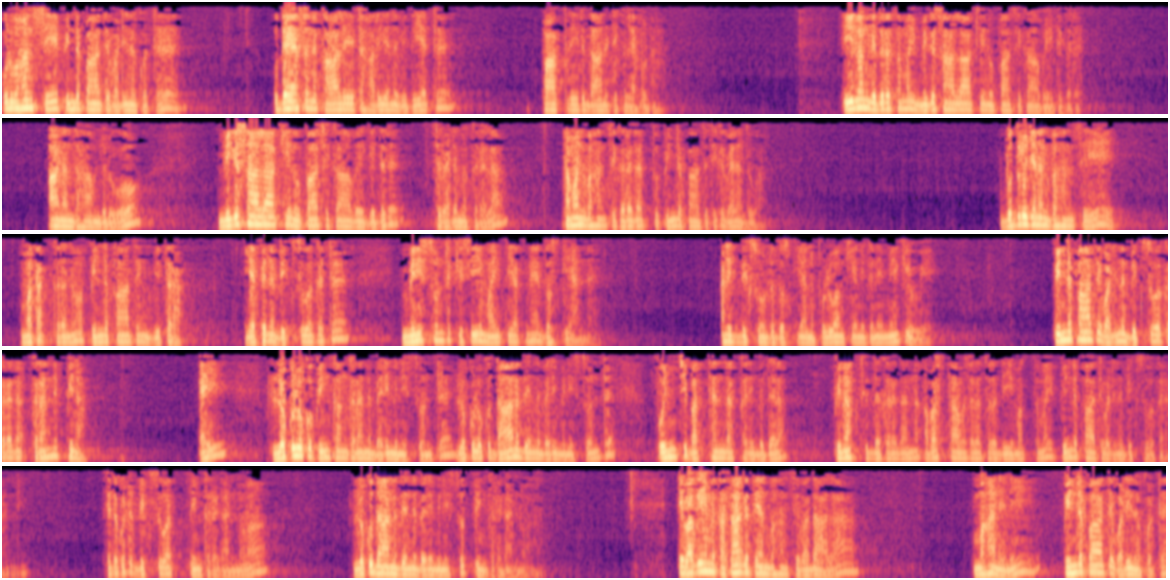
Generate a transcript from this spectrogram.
උන්වහන්සේ පින්දපාතේ වඩිනකොට උදෑසන කාලයට හරියන විදියට පාත්‍රයට දාන ටික ලැබුණා. ඊළඟ ගෙදර තමයි මිගසාලා කියන උපාසිකාවේ ගෙදර. ආනන්ද හාමුදුරුවෝ මිගසාලා කියන උපාසිකාවේ ගෙදරට වැඩම කරලා තමන් වහන්සේ කරගත්තු පින්ඩපාත ටික වැළඳුවා. බුදුරජාණන් වහන්සේ මතක් කරනවා පින්ඩපාතෙන් විතරක් යැපෙන භික්ෂුවකට මිනිස්සුන්ට කිසිම අයිතියක් නැහැ දොස් කියන්නේ. අනිත් භික්ෂූන්ට දොස් කියන්න පුළුවන් කියන එක නෙමෙයි කිව්වේ. පින්නපාතේ වඩින භික්ෂුව කරන්නේ පිනක්. ඇයි ලොකු ලොකු පින්කම් කරන්න බැරි මිනිස්සුන්ට ලොකු ලොකු දාන දෙන්න බැරි මිනිස්සුන්ට පුංචි බත් හැන්දක් හරි බෙදලා පිනක් සිද්ධ කරගන්න අවස්ථාව සලසලා දීමක් තමයි පින්නපාතේ වඩින භික්ෂුව කරන්නේ. එතකොට භික්ෂුවත් පින් කරගන්නවා ලොකු දාන දෙන්න බැරි මිනිස්සුත් පින් කරගන්නවා. ඒ වගේම තථාගතයන් වහන්සේ වදාලා මහණෙනි පින්ඩපාතේ වඩිනකොට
